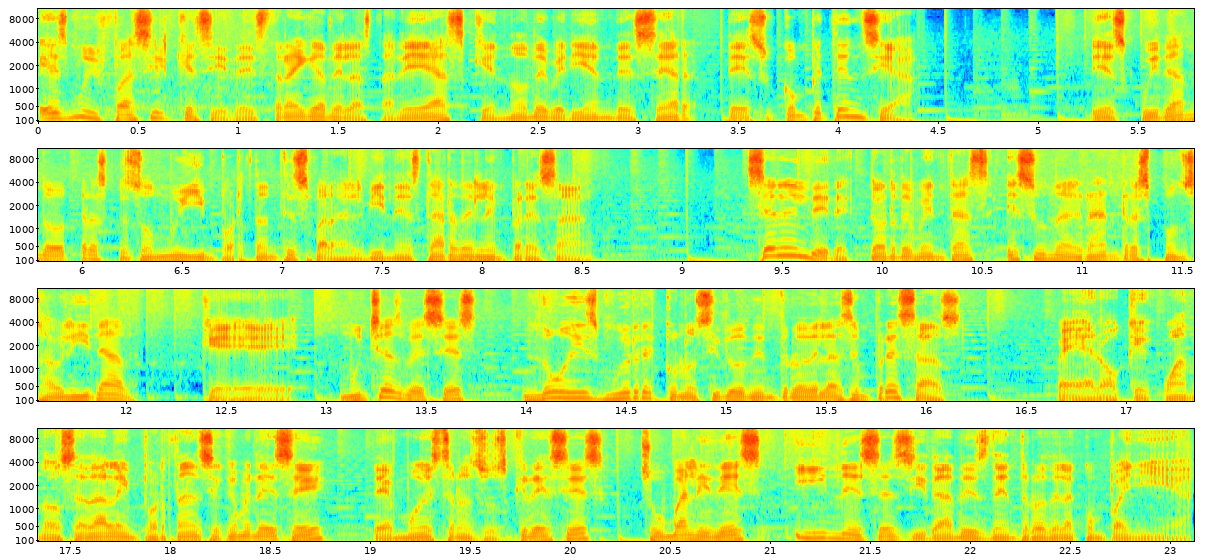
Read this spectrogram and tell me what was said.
es muy fácil que se distraiga de las tareas que no deberían de ser de su competencia, descuidando otras que son muy importantes para el bienestar de la empresa. Ser el director de ventas es una gran responsabilidad que muchas veces no es muy reconocido dentro de las empresas, pero que cuando se da la importancia que merece, demuestran sus creces, su validez y necesidades dentro de la compañía.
